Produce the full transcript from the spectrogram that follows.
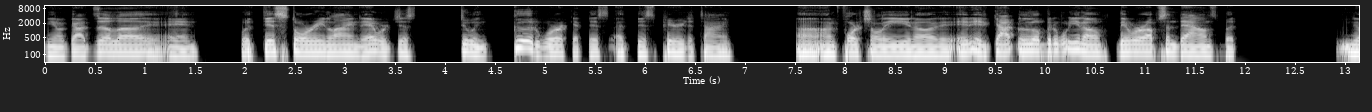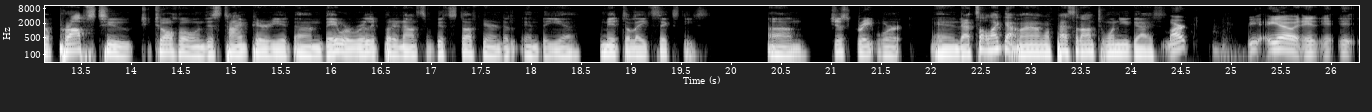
You know, Godzilla and with this storyline, they were just doing good work at this at this period of time. Uh, unfortunately, you know, it, it got a little bit. You know, there were ups and downs, but you know, props to to Toho in this time period. Um, they were really putting out some good stuff here in the in the uh, mid to late '60s. Um, just great work, and that's all I got, man. I'm gonna pass it on to one of you guys. Mark, Y- you know, it, it, it,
